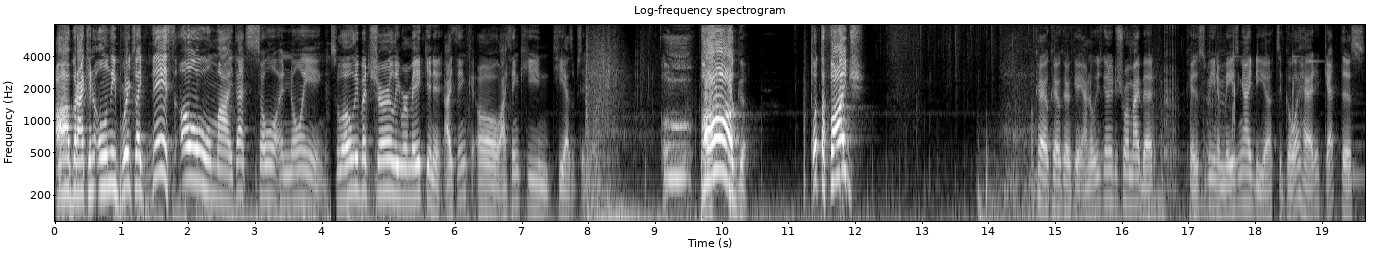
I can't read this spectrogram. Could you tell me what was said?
Ah, oh, but I can only bridge like this. Oh my, that's so annoying. Slowly but surely, we're making it. I think, oh, I think he he has obsidian. Pog! What the fudge? Okay, okay, okay, okay. I know he's gonna destroy my bed. Okay, this would be an amazing idea to go ahead, get this,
